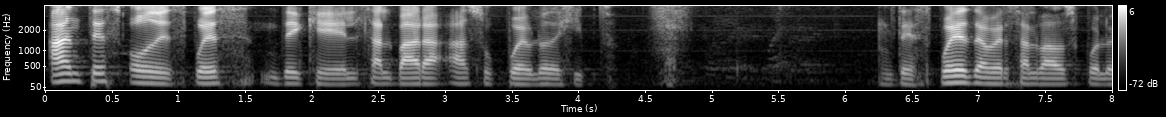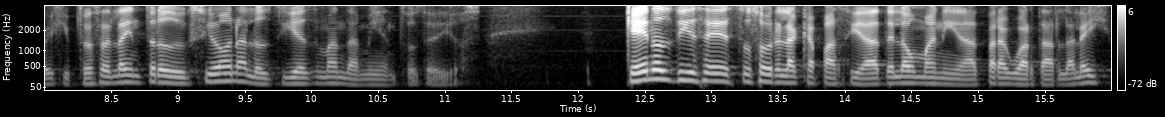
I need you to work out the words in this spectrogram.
antes o después de que Él salvara a su pueblo de Egipto? después de haber salvado a su pueblo de Egipto. Esa es la introducción a los diez mandamientos de Dios. ¿Qué nos dice esto sobre la capacidad de la humanidad para guardar la ley?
